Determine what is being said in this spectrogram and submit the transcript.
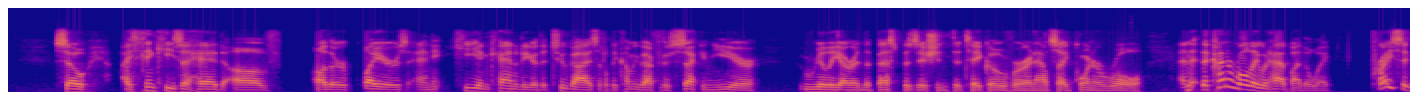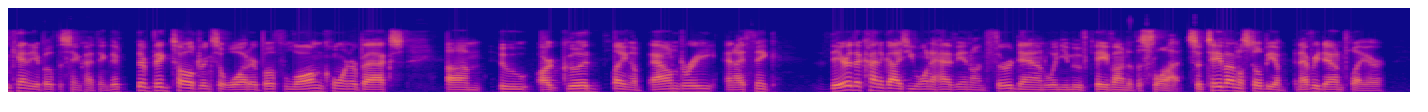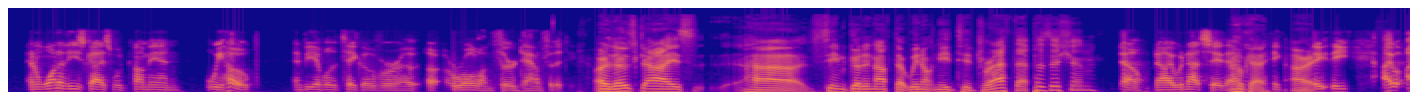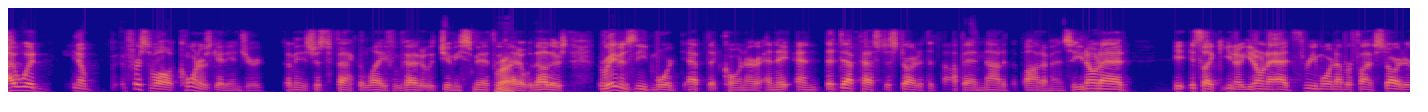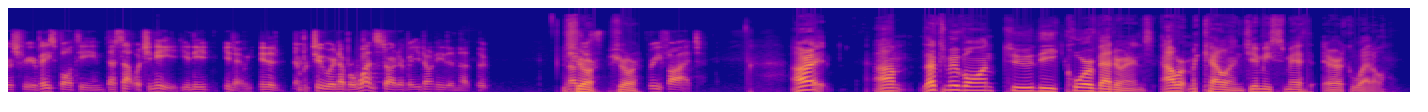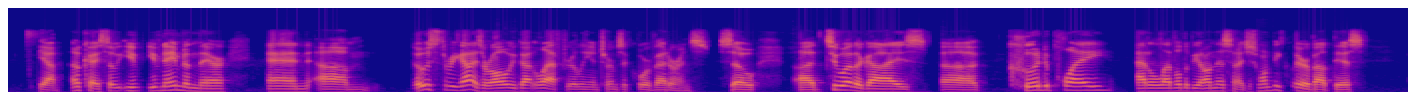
So I think he's ahead of other players, and he and Canady are the two guys that'll be coming back for their second year who really are in the best position to take over an outside corner role. And the, kind of role they would have, by the way, Price and Canady are both the same kind of thing. They're, they're big, tall drinks of water, both long cornerbacks um, who are good playing a boundary. And I think they're the kind of guys you want to have in on third down when you move Tavon to the slot. So Tavon will still be a, an every down player, and one of these guys would come in, we hope, and be able to take over a, a, role on third down for the team. Are those guys uh, seem good enough that we don't need to draft that position? No, no, I would not say that. Okay, I think all right. They, they, I, I would, you know, first of all, corners get injured. I mean, it's just a fact of life. We've had it with Jimmy Smith. We've Right. had it with others. The Ravens need more depth at corner, and they and the depth has to start at the top end, not at the bottom end. So you don't add. It- It's like you know you don't add three more number five starters for your baseball team. That's not what you need. You need you know you need a number two or number one starter, but you don't need another, another Sure, sure. three fives. All right. Um, let's move on to the core veterans: Albert McClellan, Jimmy Smith, Eric Weddle. Yeah. Okay. So you've you've named them there, and um, those three guys are all we've got left, really, in terms of core veterans. So uh, two other guys uh, could play at a level to be on this, and I just want to be clear about this.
